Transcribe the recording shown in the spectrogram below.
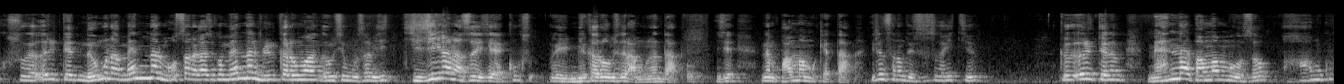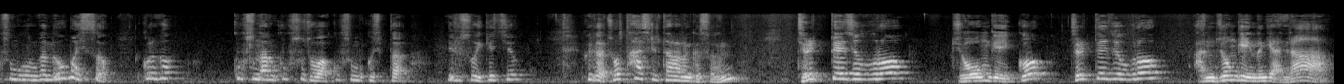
국수가 어릴 때 너무나 맨날 못 살아가지고 맨날 밀가루만 음식 먹는 사람이 지지가 나서 이제 국수, 이 밀가루 음식을 안 먹는다. 이제 난 밥만 먹겠다. 이런 사람도 있을 수가 있죠. 그 어릴 때는 맨날 밥만 먹어서 아, 뭐 국수 먹으면 건 너무 맛있어. 그러니까 국수 나는 국수 좋아. 국수 먹고 싶다. 이럴 수 있겠죠. 그러니까 좋다 싫다라는 것은 절대적으로 좋은 게 있고 절대적으로 안 좋은 게 있는 게 아니라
